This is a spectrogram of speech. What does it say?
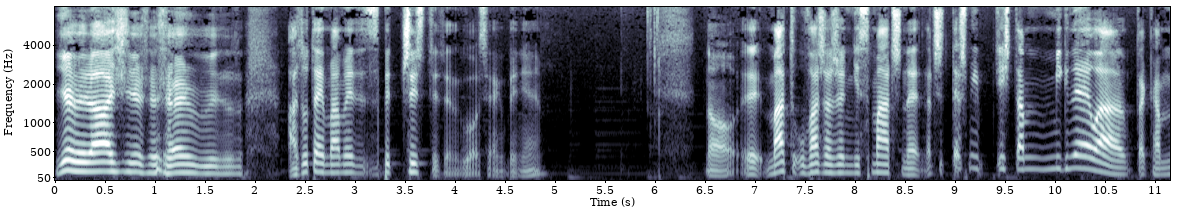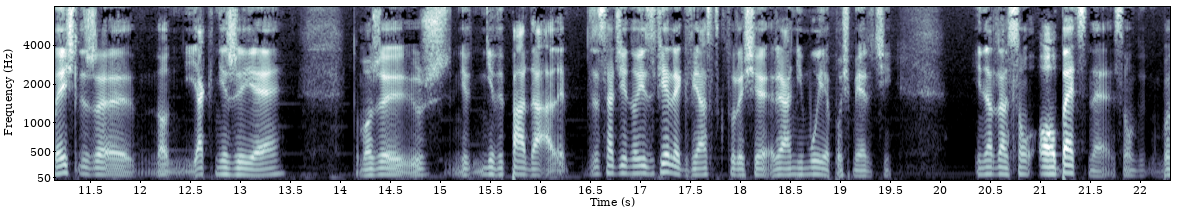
niewyraźnie, te zęby. A tutaj mamy zbyt czysty ten głos jakby, nie? No, y, Matt uważa, że niesmaczne. Znaczy też mi gdzieś tam mignęła taka myśl, że no, jak nie żyje, to może już nie, nie wypada, ale w zasadzie no, jest wiele gwiazd, które się reanimuje po śmierci i nadal są obecne, są, bo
